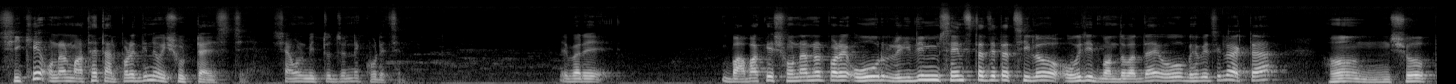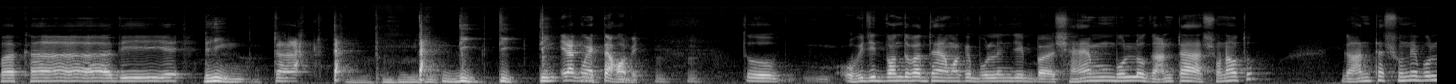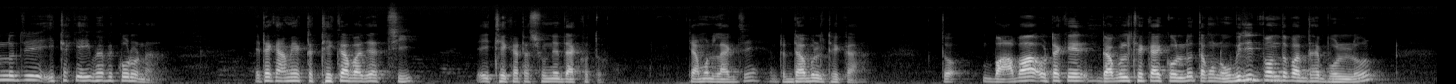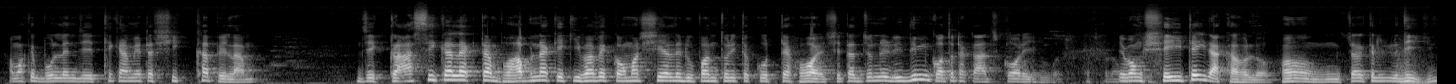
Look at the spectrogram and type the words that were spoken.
শিখে ওনার মাথায় তারপরের দিনে ওই সুরটা এসছে। শ্যামল মিত্রর জন্য করেছেন। এবারে বাবাকে শোনানোর পরে ওর রিদিম সেন্সটা যেটা ছিল, অভিজিৎ বন্দ্যোপাধ্যায়, ও ভেবেছিল একটা হংস পাখা দিয়ে ঢিং টাক টাক, ডিক ডিক, টিং, এরকম একটা হবে। তো অভিজিৎ বন্দ্যোপাধ্যায় আমাকে বললেন যে শ্যাম বলল গানটা শোনাও তো। গানটা শুনে বলল যে, এটাকে এইভাবে করো না। এটাকে আমি একটা ঠেকা বাজাচ্ছি। এই ঠেকাটা শুনে দেখো তো, কেমন লাগছে? এটা ডাবল ঠেকা। তো বাবা ওটাকে ডাবল ঠেকায় করল। তখন অভিজিৎ বন্দ্যোপাধ্যায় বলল, আমাকে বললেন যে, এর থেকে আমি একটা শিক্ষা পেলাম। যে ক্লাসিক্যাল একটা ভাবনাকে কীভাবে কমার্শিয়ালে রূপান্তরিত করতে হয় সেটার জন্য রিদিম কতটা কাজ করে? এবং সেইটাই রাখা হলো। হং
